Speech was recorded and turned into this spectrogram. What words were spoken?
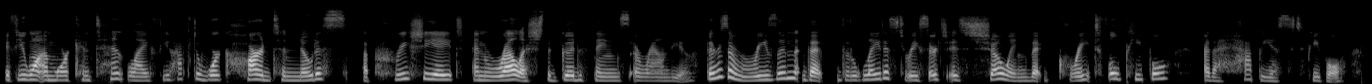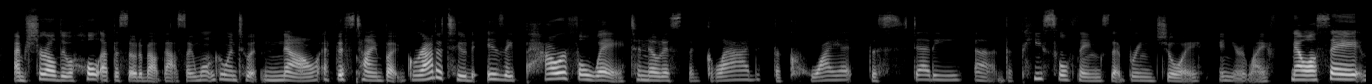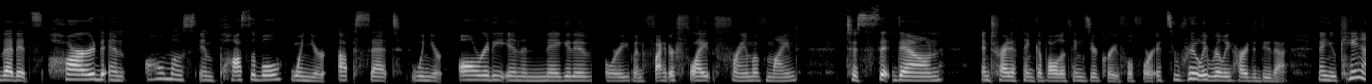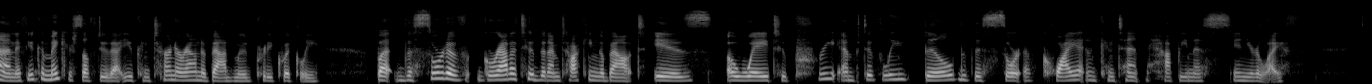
If you want a more content life, you have to work hard to notice, appreciate, and relish the good things around you. There's a reason that the latest research is showing that grateful people are the happiest people. I'm sure I'll do a whole episode about that, so I won't go into it now at this time. But gratitude is a powerful way to notice the glad, the quiet, the steady, uh, the peaceful things that bring joy in your life. Now, I'll say that it's hard and almost impossible when you're upset, when you're already in a negative or even fight or flight frame of mind, to sit down and try to think of all the things you're grateful for. It's really, really hard to do that. Now, you can, if you can make yourself do that, you can turn around a bad mood pretty quickly. But the sort of gratitude that I'm talking about is a way to preemptively build this sort of quiet and content happiness in your life.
